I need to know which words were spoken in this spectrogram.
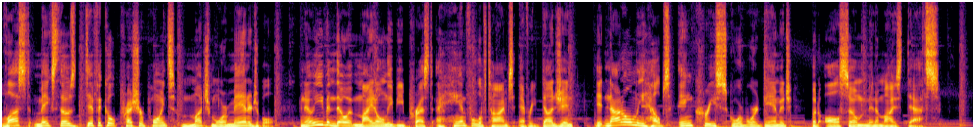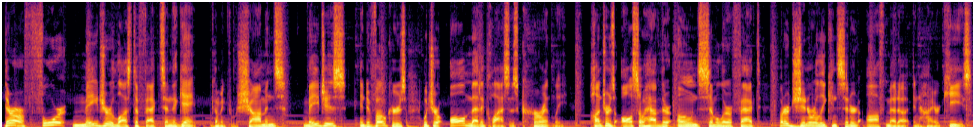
Lust makes those difficult pressure points much more manageable. Now, even though it might only be pressed a handful of times every dungeon, it not only helps increase scoreboard damage, but also minimize deaths. There are four major lust effects in the game, coming from shamans, mages, and evokers, which are all meta classes currently. Hunters also have their own similar effect, but are generally considered off meta in higher keys.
